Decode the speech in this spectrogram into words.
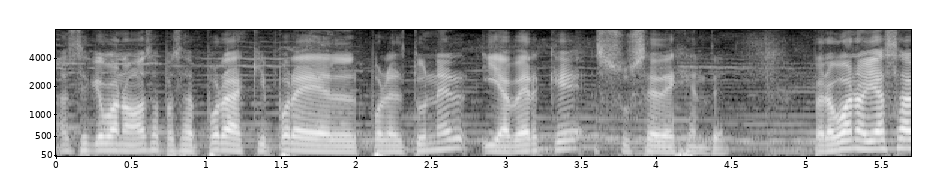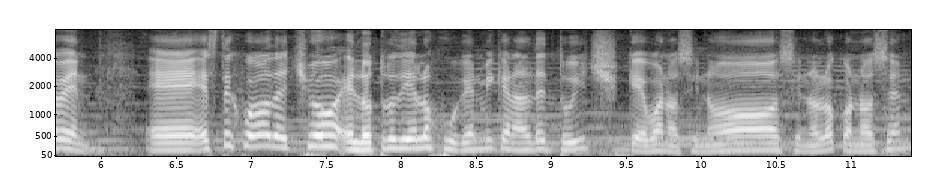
Así que bueno, vamos a pasar por aquí, por el, por el túnel y a ver qué sucede, gente. Pero bueno, ya saben, eh, este juego de hecho el otro día lo jugué en mi canal de Twitch, que bueno, si no, si no lo conocen,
